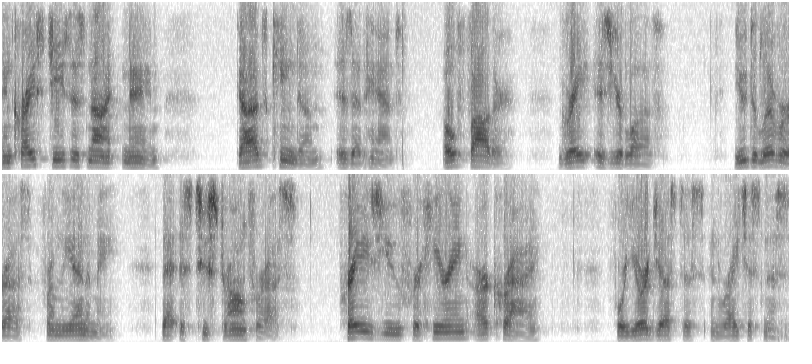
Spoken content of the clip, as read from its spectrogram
In Christ Jesus' name, God's kingdom is at hand. O Father, great is your love. You deliver us from the enemy that is too strong for us. Praise you for hearing our cry for your justice and righteousness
